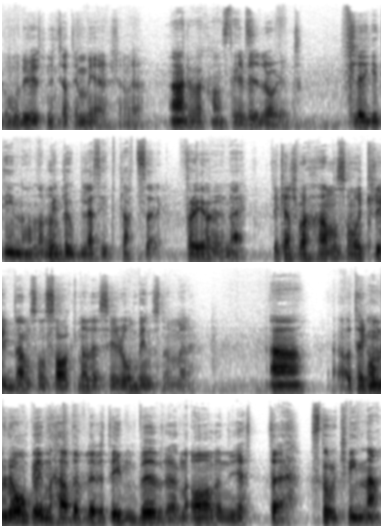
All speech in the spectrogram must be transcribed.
de borde ju utnyttjat det mer, känner jag, Ja, det var i konstigt. bidraget. Flygit in honom med dubbla sittplatser för att göra det där. Det kanske var han som var kryddan som saknades i Robins nummer. Ja, Ja, tänk Om om, Robin- Robin hade blivit inburen av en jätte. stor kvinna.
